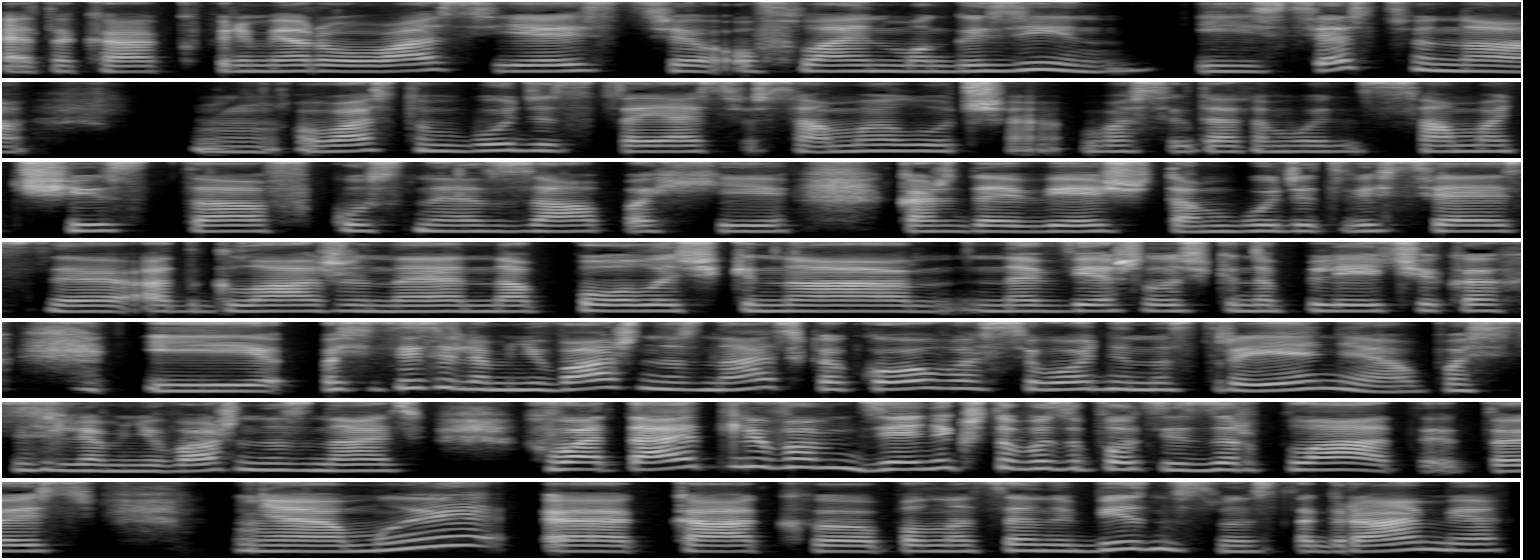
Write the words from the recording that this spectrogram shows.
это как, к примеру, у вас есть офлайн магазин и, естественно, у вас там будет стоять самое лучшее. У вас всегда там будет самое чисто, вкусные запахи. Каждая вещь там будет висеть э, отглаженная на полочке, на, на вешалочке, на плечиках. И посетителям не важно знать, какое у вас сегодня настроение. Посетителям не важно знать, хватает ли вам денег, чтобы заплатить зарплаты. То есть э, мы, э, как полноценный бизнес в Инстаграме,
